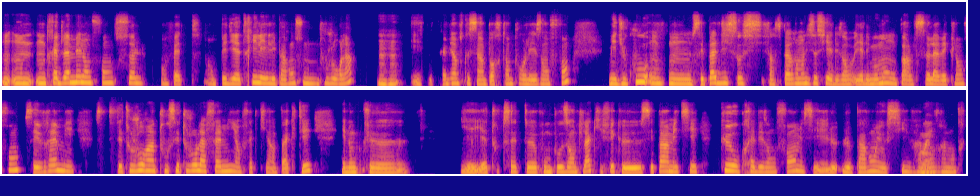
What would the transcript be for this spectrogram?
on ne traite jamais l'enfant seul, en fait. En pédiatrie, les, parents sont toujours là. Mmh Et c'est très bien parce que c'est important pour les enfants. Mais du coup, on ne s'est pas dissocié. Enfin, c'est pas vraiment dissocié. Il y, a des, il y a des moments où on parle seul avec l'enfant, c'est vrai, mais c'est toujours un tout. C'est toujours la famille, en fait, qui est impactée. Et donc, euh, il y, a toute cette composante-là qui fait que c'est pas un métier que auprès des enfants, mais c'est le, parent est aussi vraiment, vraiment très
